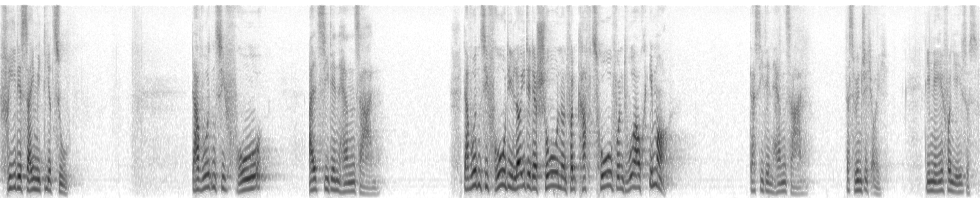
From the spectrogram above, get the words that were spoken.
Friede sei mit dir zu. Da wurden sie froh, als sie den Herrn sahen. Da wurden sie froh, die Leute der Schon und von Kraftshof und wo auch immer, dass sie den Herrn sahen. Das wünsche ich euch. Die Nähe von Jesus,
